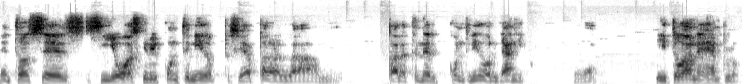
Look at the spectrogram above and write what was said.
Entonces, si yo voy a escribir contenido, pues sea para, la, para tener contenido orgánico, ¿verdad? Y te voy a dar un ejemplo.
